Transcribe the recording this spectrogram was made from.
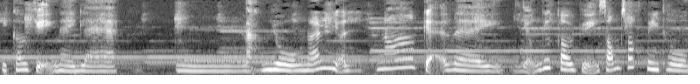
thì câu chuyện này là um, mặc dù nó nó kể về những cái câu chuyện sống sót phi thường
